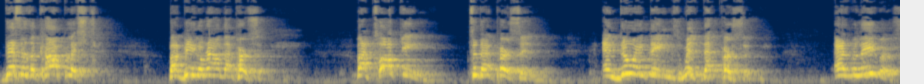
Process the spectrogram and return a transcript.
This is accomplished by being around that person, by talking to that person, and doing things with that person. As believers,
